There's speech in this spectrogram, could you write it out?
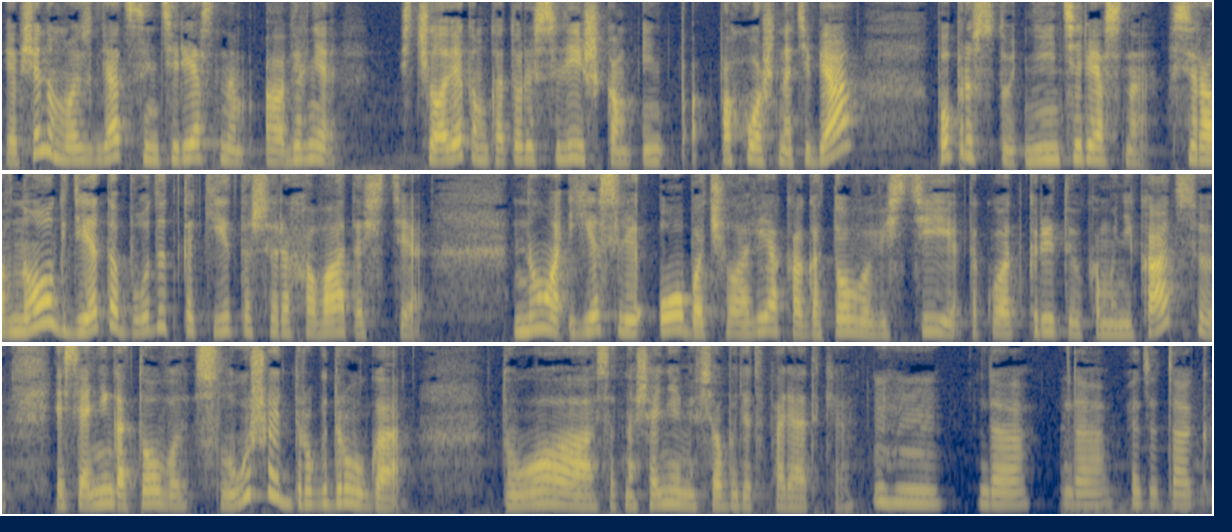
И вообще, на мой взгляд, с интересным, а, вернее, с человеком, который слишком похож на тебя, попросту неинтересно. Все равно где-то будут какие-то шероховатости. Но если оба человека готовы вести такую открытую коммуникацию, если они готовы слушать друг друга, то с отношениями все будет в порядке. Угу. Да, да, это так.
